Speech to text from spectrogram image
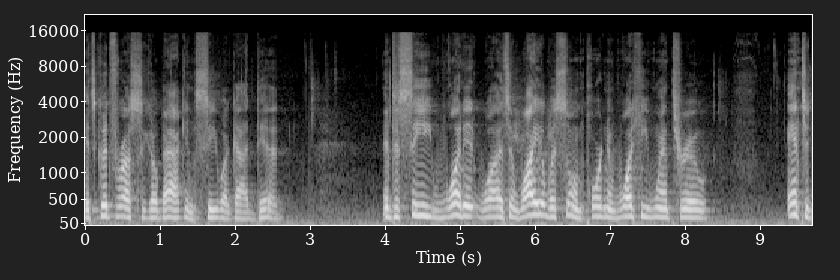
it's good for us to go back and see what God did and to see what it was and why it was so important and what He went through and to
